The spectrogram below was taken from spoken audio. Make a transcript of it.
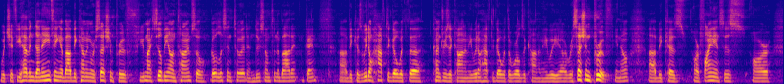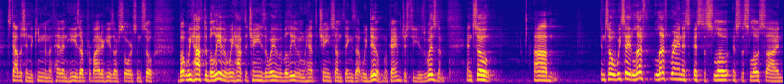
which if you haven't done anything about becoming recession proof, you might still be on time, so go listen to it and do something about it, okay? Uh, because we don't have to go with the country's economy. We don't have to go with the world's economy. We are recession proof, you know, uh, because our finances are establishing the kingdom of heaven. He's our provider, He's our source. And so, but we have to believe it. We have to change the way we believe, and we have to change some things that we do, okay, just to use wisdom. And so, um, and so we say left, left brain is it's the slow it's the slow side,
